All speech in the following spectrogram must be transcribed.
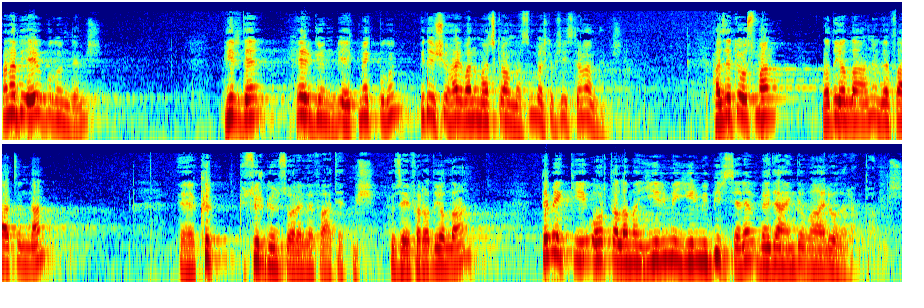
Bana bir ev bulun demiş. Bir de her gün bir ekmek bulun. Bir de şu hayvanım aç kalmasın. Başka bir şey istemem demiş. Hazreti Osman radıyallahu anh'ın vefatından e, 40 küsür gün sonra vefat etmiş. Hüzeyfe radıyallahu anh. Demek ki ortalama 20-21 sene Medain'de vali olarak kalmış.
